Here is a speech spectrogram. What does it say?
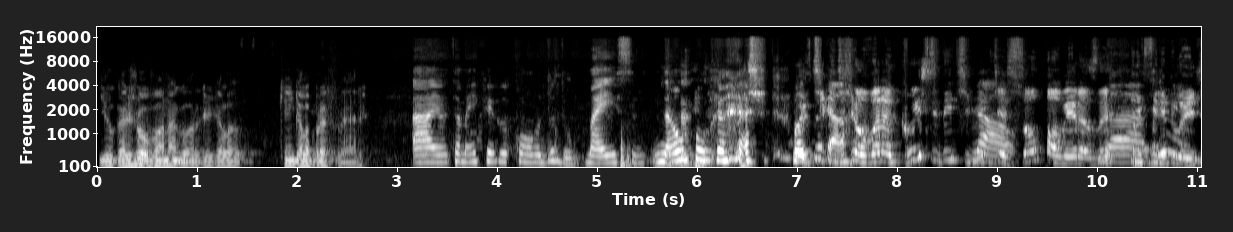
E eu quero Giovana agora. Quem que ela, quem que ela prefere? Ah, eu também fico com o Dudu, mas não por. O time de Giovana, coincidentemente, Não. é só o Palmeiras, né? Não, e o Felipe Luiz.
